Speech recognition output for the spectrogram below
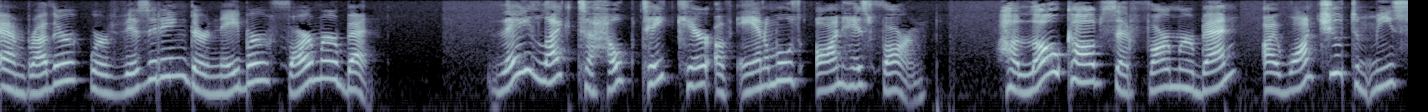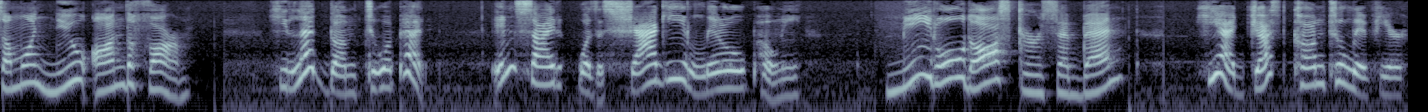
and brother were visiting their neighbor, Farmer Ben. They liked to help take care of animals on his farm. Hello, Cubs, said Farmer Ben. I want you to meet someone new on the farm. He led them to a pen. Inside was a shaggy little pony. Meet old Oscar, said Ben. He had just come to live here.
